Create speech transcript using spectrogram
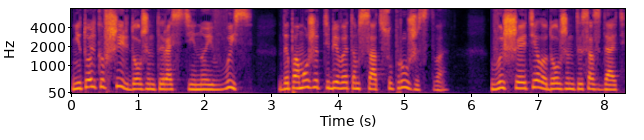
Не только вширь должен ты расти, но и ввысь. Да поможет тебе в этом сад супружества. Высшее тело должен ты создать,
